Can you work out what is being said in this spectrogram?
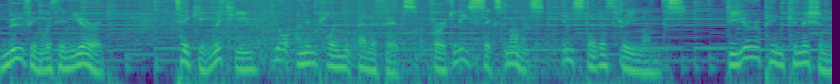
moving within Europe, taking with you your unemployment benefits for at least six months instead of three months. The European Commission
